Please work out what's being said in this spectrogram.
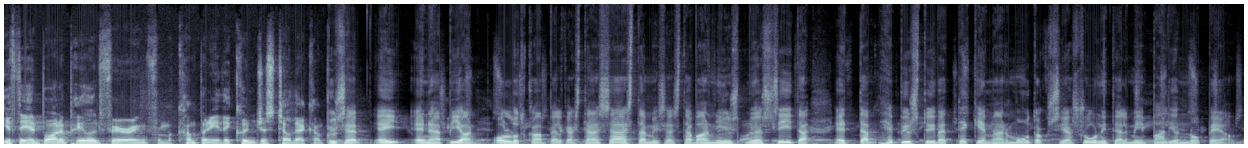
if they had bought a payload fairing from a company, they couldn't just tell that company. Kyse ei enää pian ollutkaan pelkästään säästämisestä, vaan myös, myös siitä, että he pystyivät tekemään muutoksia suunnitelmiin paljon nopeammin.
